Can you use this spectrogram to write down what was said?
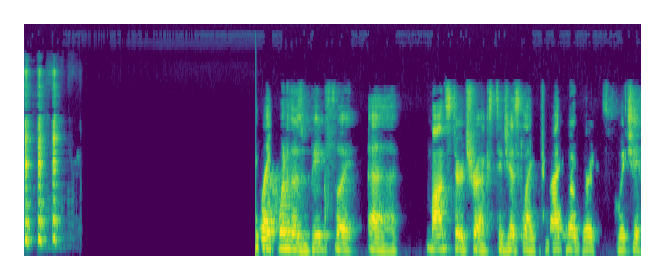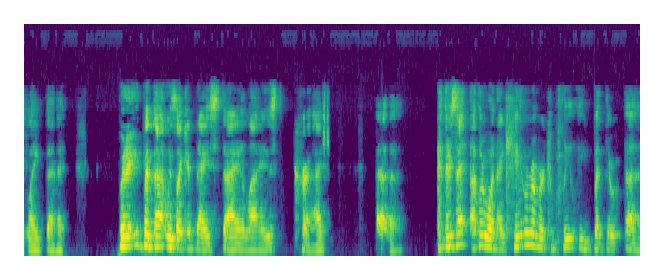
like one of those Bigfoot uh, monster trucks to just like drive over and squish it like that. But it, but that was like a nice stylized crash. Uh, and there's that other one I can't remember completely, but the uh,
